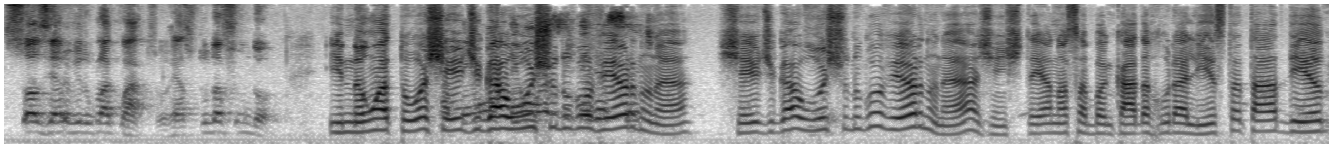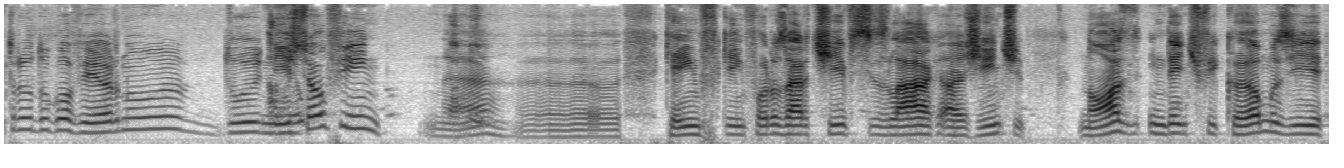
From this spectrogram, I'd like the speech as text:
só 0,4. O resto tudo afundou. E não à toa cheio de gaúcho no governo, né? Cheio de gaúcho no governo, né? A gente tem a nossa bancada ruralista tá dentro do governo do início ao fim né? Uh, quem, quem for os artífices lá, a gente nós identificamos e,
